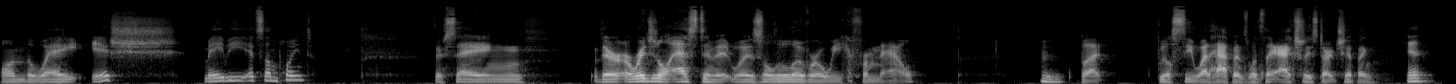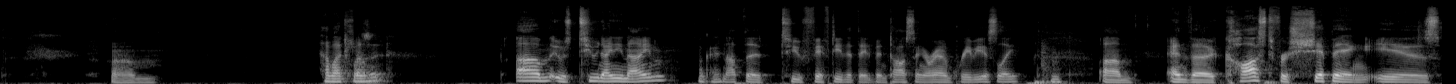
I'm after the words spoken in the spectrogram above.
on the way ish, maybe at some point. They're saying their original estimate was a little over a week from now, Hmm. but we'll see what happens once they actually start shipping. Yeah. Um, How much was it? um, it was two ninety nine Okay. not the 250 that they'd been tossing around previously. Um, and the cost for shipping is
